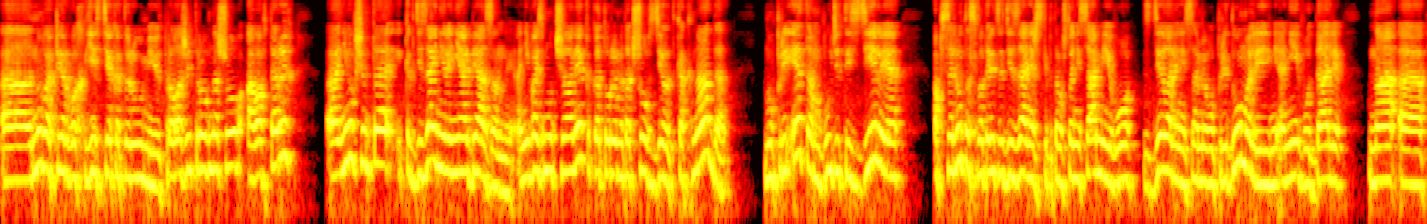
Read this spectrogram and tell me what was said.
Ну, во-первых, есть те, которые умеют проложить ровно шов, а во-вторых – они, в общем-то, как дизайнеры не обязаны. Они возьмут человека, который им этот шов сделает как надо, но при этом будет изделие абсолютно смотреться дизайнерски, потому что они сами его сделали, они сами его придумали, и они его дали на,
